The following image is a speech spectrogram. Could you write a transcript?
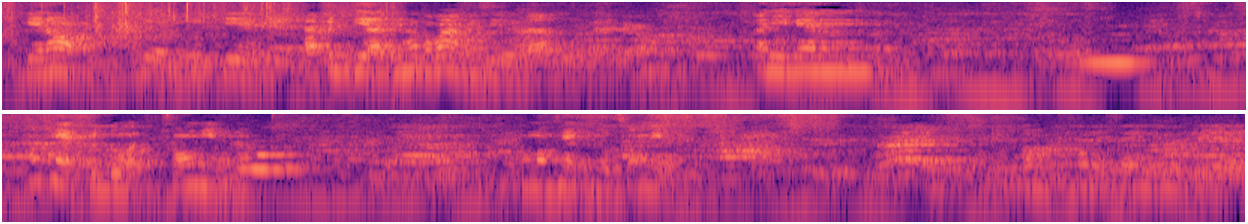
โอเคเนาะโอเคถ้าเป็นเจียจริงเขาก็ว่างไปสิเลยแล้ว อันนี้แม่นถ้าแหกเป็นโดดสองนิ้วนะต้องลองแหกเป็นโดดสองนิ้วต้องบริใช้นิ้วเปลี่ยน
